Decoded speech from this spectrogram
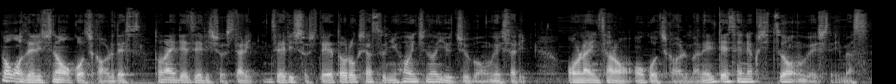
どうも、税理士の大河内薫です。都内で税理士をしたり、税理士として登録者数日本一の YouTube を運営したり、オンラインサロン大河内薫マネリテ戦略室を運営しています。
